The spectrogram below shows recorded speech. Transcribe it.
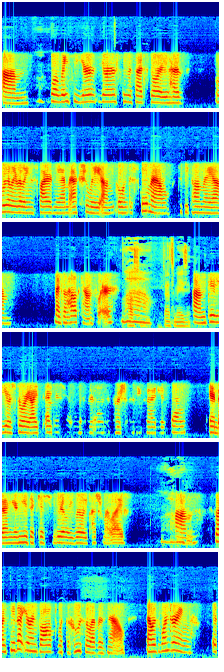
Um, well, Lacey, your your suicide story has really, really inspired me. I'm actually um, going to school now to become a um, mental health counselor. Wow. That's amazing. um, due to your story, I, I just struggle with my own depression and anxiety as well. And um, your music just really, really touched my life. Um, so I see that you're involved with the Whosoevers now. And I was wondering if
